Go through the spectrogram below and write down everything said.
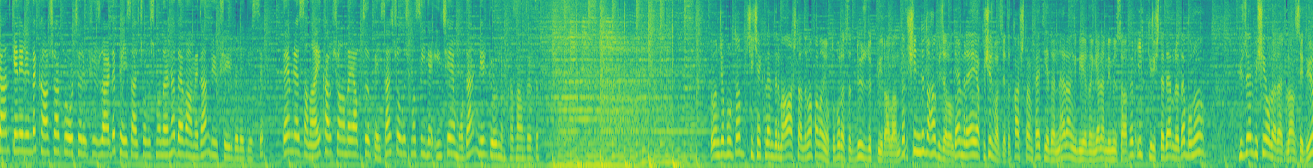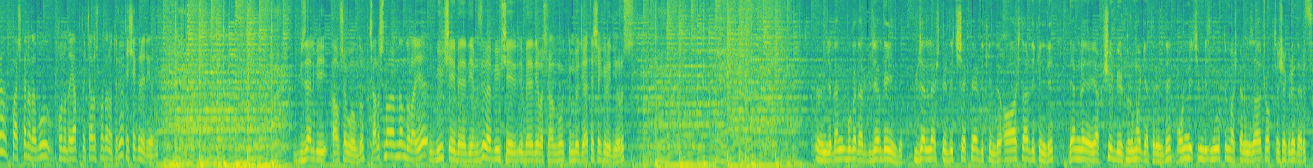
Kent genelinde kavşak ve orta refüjlerde peysaj çalışmalarına devam eden Büyükşehir Belediyesi, Demre Sanayi Kavşağı'nda yaptığı peysaj çalışması ile ilçeye modern bir görünüm kazandırdı. Önce burada çiçeklendirme, ağaçlandırma falan yoktu. Burası düzlük bir alandı. Şimdi daha güzel oldu. Demre'ye yakışır vaziyette. Kaş'tan, Fethiye'den, herhangi bir yerden gelen bir misafir ilk girişte Demre'de bunu güzel bir şey olarak lanse ediyor. Başkana da bu konuda yaptığı çalışmadan ötürü teşekkür ediyorum. güzel bir kavşak oldu. Çalışmalarından dolayı Büyükşehir Belediye'mizi ve Büyükşehir Belediye Başkanımız Muhittin Böce'ye teşekkür ediyoruz. önceden bu kadar güzel değildi. Güzelleştirdi, çiçekler dikildi, ağaçlar dikildi. Demre'ye yakışır bir duruma getirildi. Onun için biz Muhittin Başkanımıza çok teşekkür ederiz.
